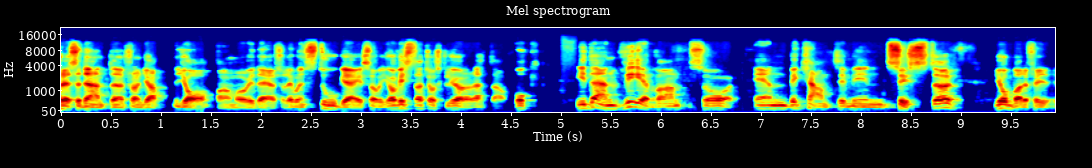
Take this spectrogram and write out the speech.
presidenten från Japan var ju där, så det var en stor grej. Så jag visste att jag skulle göra detta. Och i den vevan så en bekant till min syster jobbade för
